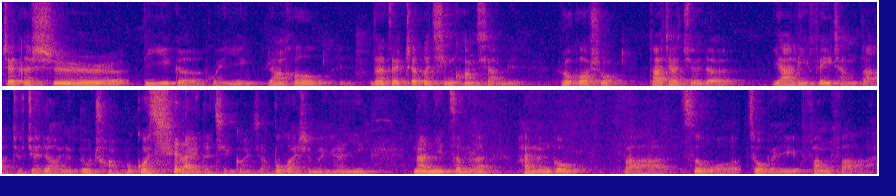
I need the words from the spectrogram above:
这个是第一个回应，然后，那在这个情况下面，如果说大家觉得压力非常大，就觉得好像都喘不过气来的情况下，不管什么原因，那你怎么还能够把自我作为方法？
